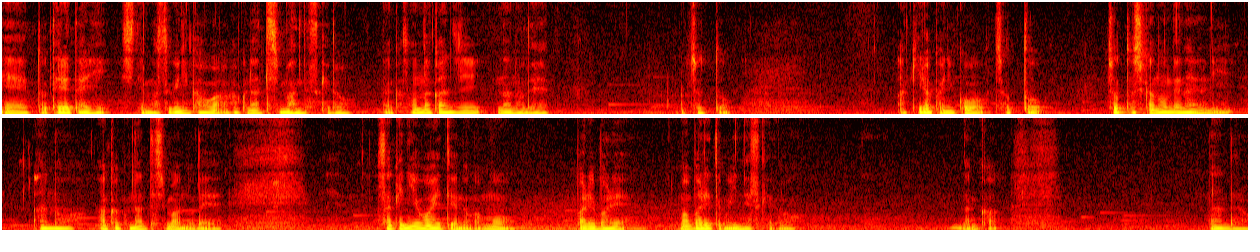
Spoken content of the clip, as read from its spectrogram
えーと、照れたりしてもすぐに顔が赤くなってしまうんですけどなんかそんな感じなのでちょっと明らかにこうちょっとちょっとしか飲んでないのにあの赤くなってしまうのでお酒に弱いというのがもうバレバレまあバレてもいいんですけどなんかなんだろう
